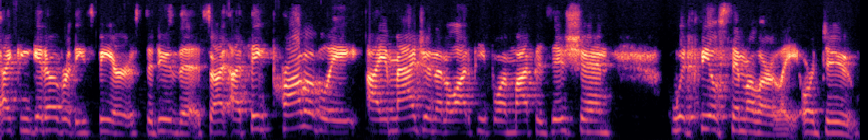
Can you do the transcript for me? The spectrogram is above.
I can get over these fears to do this. So I, I think probably, I imagine that a lot of people in my position would feel similarly or do.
